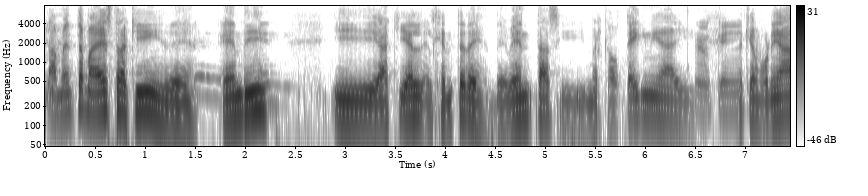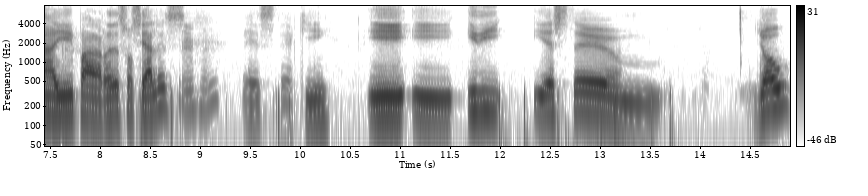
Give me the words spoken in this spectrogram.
la mente maestra aquí de Andy y aquí el, el gente de, de ventas y mercadotecnia y Ok. el que me ponía ahí para redes sociales. Este, aquí. Y, y, y, y este mm, Joe,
